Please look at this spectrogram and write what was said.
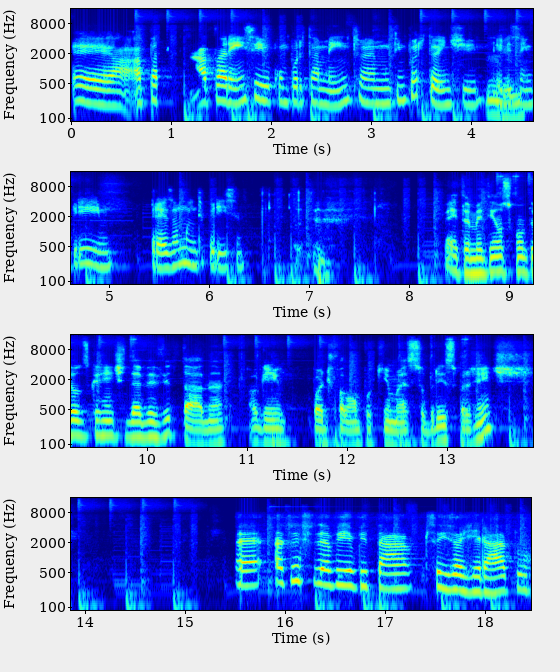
É, a, a aparência e o comportamento é muito importante. Uhum. Eles sempre prezam muito por isso. Bem, também tem os conteúdos que a gente deve evitar, né? Alguém pode falar um pouquinho mais sobre isso pra gente? É, a gente deve evitar ser exagerado.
